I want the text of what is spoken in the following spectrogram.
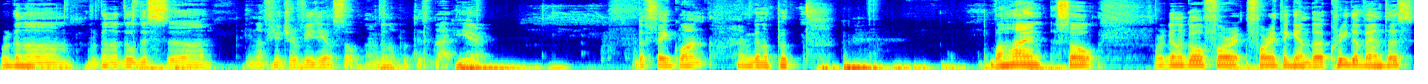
we're gonna we're gonna do this uh, in a future video. So I'm gonna put this back here. The fake one I'm gonna put behind. So we're gonna go for it, for it again. The Creed Aventus.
